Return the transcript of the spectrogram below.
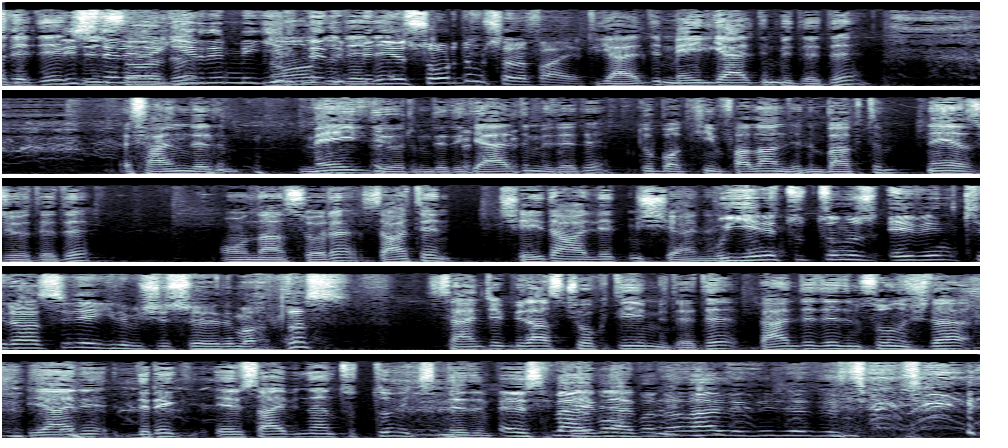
liste- dedi dün sordu. girdin mi girmedin mi dedi. diye sordum sana Fahir. Geldi mail geldi mi dedi. Efendim dedim. Mail diyorum dedi geldi mi dedi. Dur bakayım falan dedim baktım ne yazıyor dedi. Ondan sonra zaten şeyi de halletmiş yani. Bu yeni tuttuğunuz evin kirasıyla ilgili bir şey söyledim Atlas. Sence biraz çok değil mi dedi. Ben de dedim sonuçta yani direkt ev sahibinden tuttuğum için dedim. Esmer Evler- bombadan halledeceğiz.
